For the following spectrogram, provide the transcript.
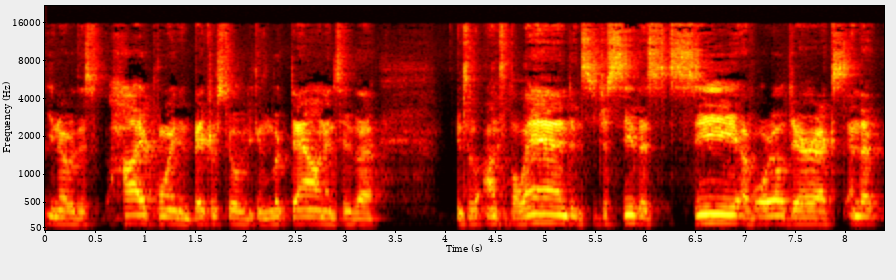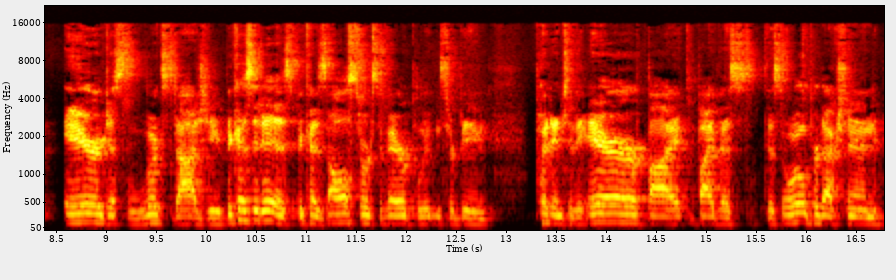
you know this high point in Bakersfield. You can look down into the into the, onto the land and just see this sea of oil derricks, and the air just looks dodgy because it is because all sorts of air pollutants are being put into the air by by this this oil production.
